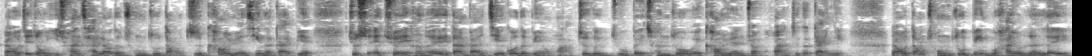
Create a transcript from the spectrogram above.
然后这种遗传材料的重组导致抗原性的改变，就是 HA 和 AA 蛋白结构的变化，这个就被称作为抗原转换这个概念。然后当重组病毒含有人类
